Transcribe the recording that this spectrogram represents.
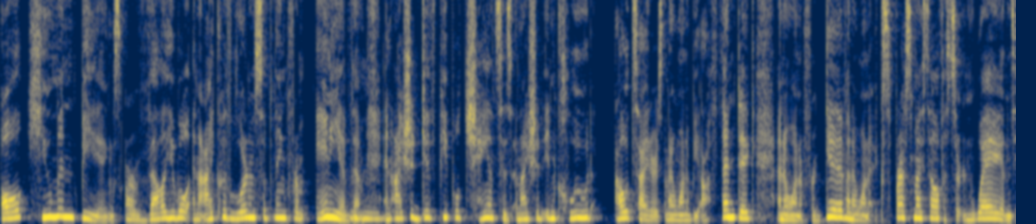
all human beings are valuable and I could learn something from any of them. Mm-hmm. And I should give people chances and I should include outsiders and I want to be authentic and I want to forgive and I want to express myself a certain way and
